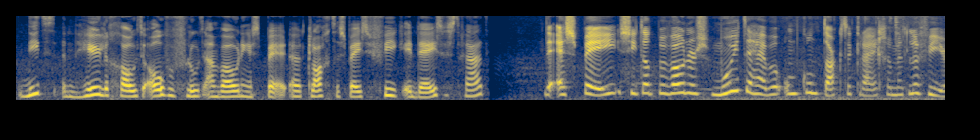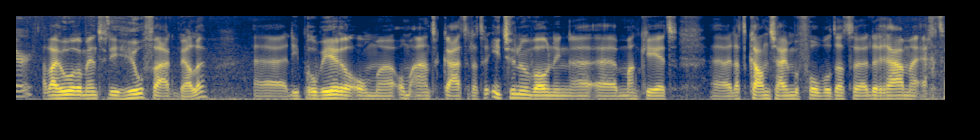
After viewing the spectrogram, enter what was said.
niet een hele grote overvloed aan woningen, klachten specifiek in deze straat. De SP ziet dat bewoners moeite hebben om contact te krijgen met Levier. Wij horen mensen die heel vaak bellen. Uh, die proberen om, uh, om aan te kaarten dat er iets in hun woning uh, mankeert. dat kan zijn bijvoorbeeld dat de ramen echt,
